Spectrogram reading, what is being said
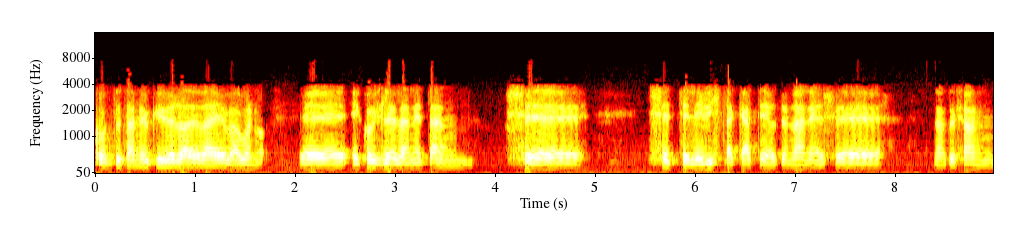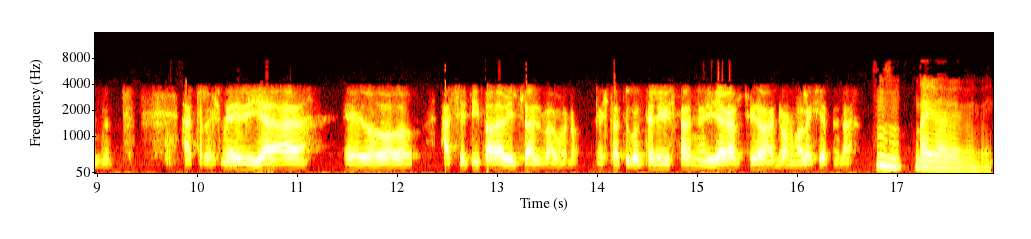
kontutan euki berda be bai, ba, bueno, eh, ekoizle lanetan ze, ze telebista kate oten dan, ez? Eh, naute esan, A3 Media edo azeti padabiltzaz, ba, bueno, estatuko telebistan iragartzi da, ba, normala izaten da. Mhm, bai, bai, bai, bai, bai.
